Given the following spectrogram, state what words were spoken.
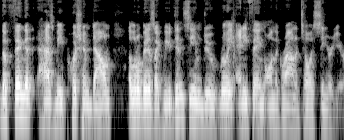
the thing that has me push him down a little bit is like we didn't see him do really anything on the ground until his senior year,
